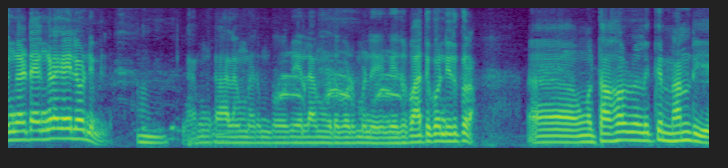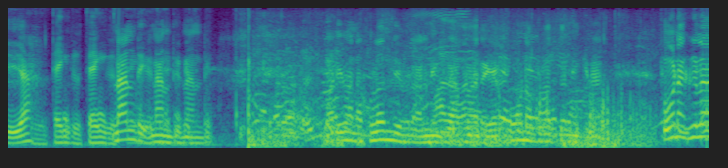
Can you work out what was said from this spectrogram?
எங்கள்கிட்ட எங்களை கையில் ஒன்றும் இல்லை காலம் வரும்போது எல்லாம் விடுபடும் எதிர்பார்த்து கொண்டு இருக்கிறோம் ஆஹ், உங்க தகவல்களுக்கு நன்றி ஐயா. தேங்க்யூ தேங்க்யூ நன்றி நன்றி நன்றி. வடிவான குழந்தை ஒரு அன்னைக்கு பாருங்க. போனை பார்த்து நிற்கிறேன் போனை கீழே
